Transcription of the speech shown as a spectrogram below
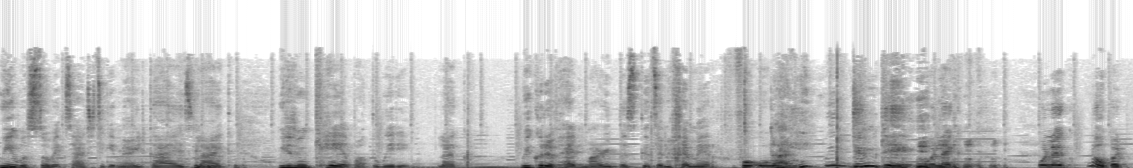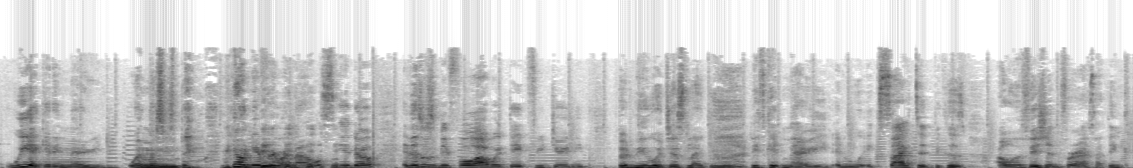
we were so excited to get Mm. married, guys. Like we didn't care about the wedding. Like we could have had Marie biscuits and khemer for all we didn't care. Or like. Or like no, but we are getting married. Why must we spend money on everyone else? You know. And this was before our date-free journey. But we were just like, let's get married, and we were excited because our vision for us. I think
